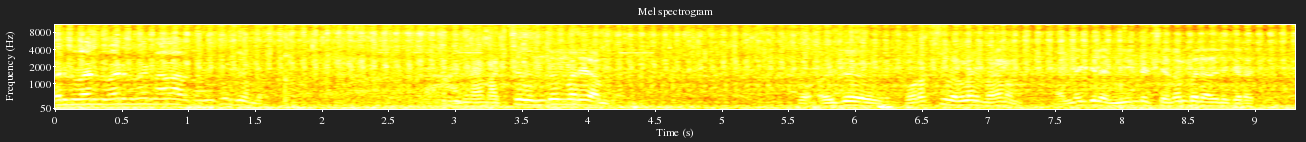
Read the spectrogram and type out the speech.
വരുന്നു വരുന്നു വരുന്നു വരുന്നു. അതാ കണക്കുണ്ട് ഞാൻ മറ്റതെന്തെന്നറിയാം പറയാം. ഇത് കുറച്ച് വെള്ളം വേണം. അല്ലെങ്കിൽ മീനിന്റെ ചിലമ്പൽ അതിൽ കിടക്കും.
